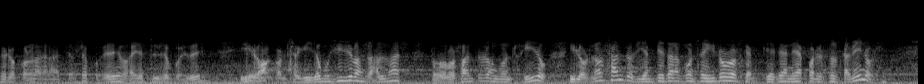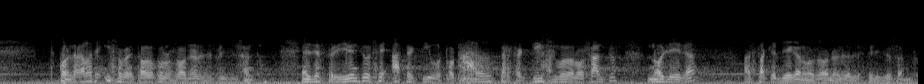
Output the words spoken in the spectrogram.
Pero con la gracia se puede, vaya, sí se puede. Y lo han conseguido muchísimas almas, todos los santos lo han conseguido. Y los no santos ya empiezan a conseguirlo los que empiezan ya por estos caminos. con la gracia y sobre todo con los dones del Espíritu Santo. El desprendimiento ese afectivo total, perfectísimo de los santos, no llega hasta que llegan los dones del Espíritu Santo.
